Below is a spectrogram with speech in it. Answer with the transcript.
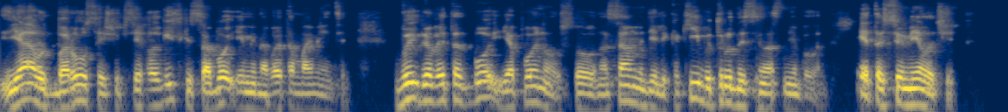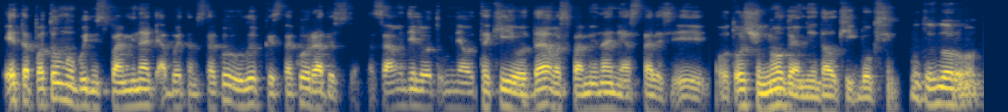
я вот боролся еще психологически с собой именно в этом моменте выиграв этот бой, я понял, что на самом деле, какие бы трудности у нас не было, это все мелочи. Это потом мы будем вспоминать об этом с такой улыбкой, с такой радостью. На самом деле вот у меня вот такие вот, да, воспоминания остались. И вот очень многое мне дал кикбоксинг. Это здорово.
